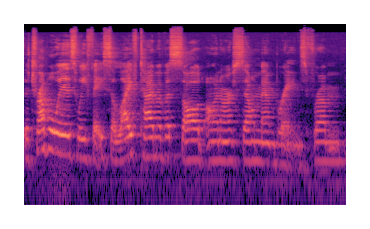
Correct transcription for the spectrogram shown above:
The trouble is, we face a lifetime of assault on our cell membranes from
